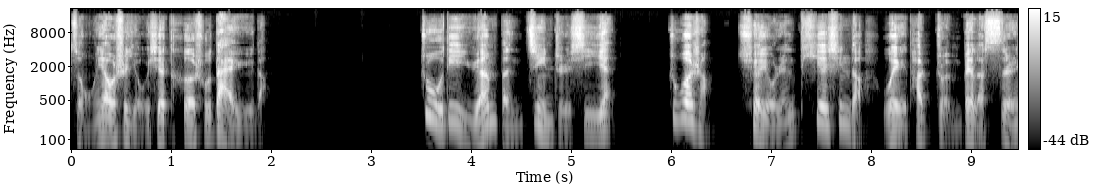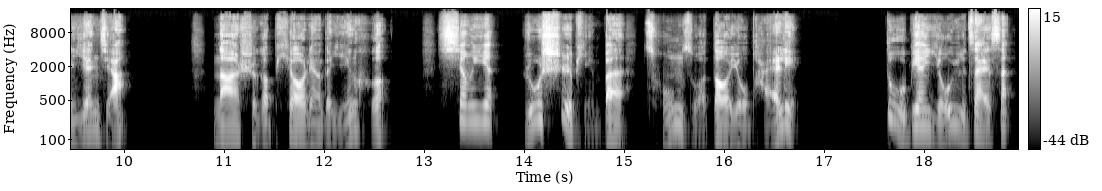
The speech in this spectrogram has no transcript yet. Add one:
总要是有一些特殊待遇的。驻地原本禁止吸烟，桌上却有人贴心的为他准备了私人烟夹。那是个漂亮的银河，香烟如饰品般从左到右排列。渡边犹豫再三，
